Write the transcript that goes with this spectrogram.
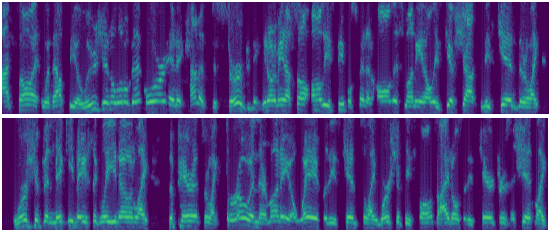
I saw it without the illusion a little bit more and it kind of disturbed me. You know what I mean? I saw all these people spending all this money and all these gift shops and these kids that are like worshiping Mickey basically, you know, and like the parents are like throwing their money away for these kids to like worship these false idols and these characters and shit. Like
